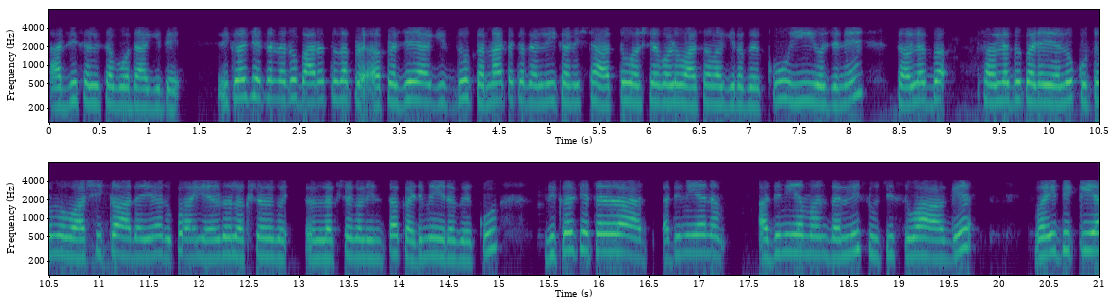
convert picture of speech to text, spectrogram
ಅರ್ಜಿ ಸಲ್ಲಿಸಬಹುದಾಗಿದೆ. ವಿಕಲಚೇತನರು ಭಾರತದ ಪ್ರ, ಪ್ರಜೆಯಾಗಿದ್ದು ಕರ್ನಾಟಕದಲ್ಲಿ ಕನಿಷ್ಠ ಹತ್ತು ವರ್ಷಗಳು ವಾಸವಾಗಿರಬೇಕು. ಈ ಯೋಜನೆ ಸೌಲಭ್ಯ ಸೌಲಭ್ಯ ಪಡೆಯಲು ಕುಟುಂಬ ವಾರ್ಷಿಕ ಆದಾಯ ರೂಪಾಯಿ ಎರಡು ಲಕ್ಷ, ಲಕ್ಷಗಳಿಗಿಂತ ಕಡಿಮೆ ಇರಬೇಕು. ವಿಕಲಚೇತನರ ಅಧಿನಿಯನ ಅಧಿನಿಯಮದಲ್ಲಿ ಸೂಚಿಸುವ ಹಾಗೆ ವೈದ್ಯಕೀಯ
